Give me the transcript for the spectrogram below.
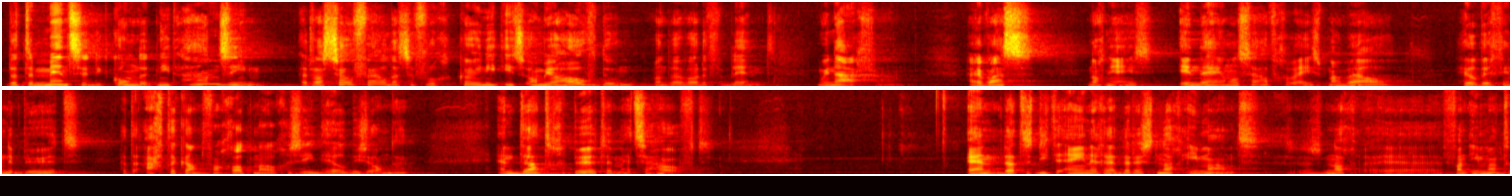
dat de mensen die konden het niet aanzien. Het was zo fel dat ze vroegen, kun je niet iets om je hoofd doen? Want wij worden verblind. Moet je nagaan. Hij was nog niet eens in de hemel zelf geweest, maar wel heel dicht in de buurt. Het de achterkant van God mogen zien, heel bijzonder. En dat gebeurt er met zijn hoofd. En dat is niet de enige. Er is nog iemand, er is nog uh, van iemand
